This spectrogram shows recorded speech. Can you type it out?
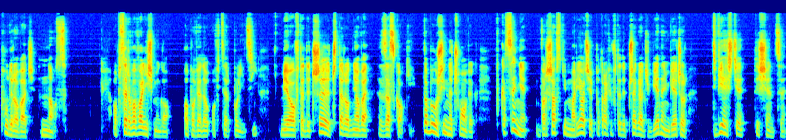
pudrować nos. Obserwowaliśmy go, opowiadał oficer policji. Miewał wtedy trzy, czterodniowe zaskoki. To był już inny człowiek. W kasynie w warszawskim Mariocie potrafił wtedy przegrać w jeden wieczór 200 tysięcy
